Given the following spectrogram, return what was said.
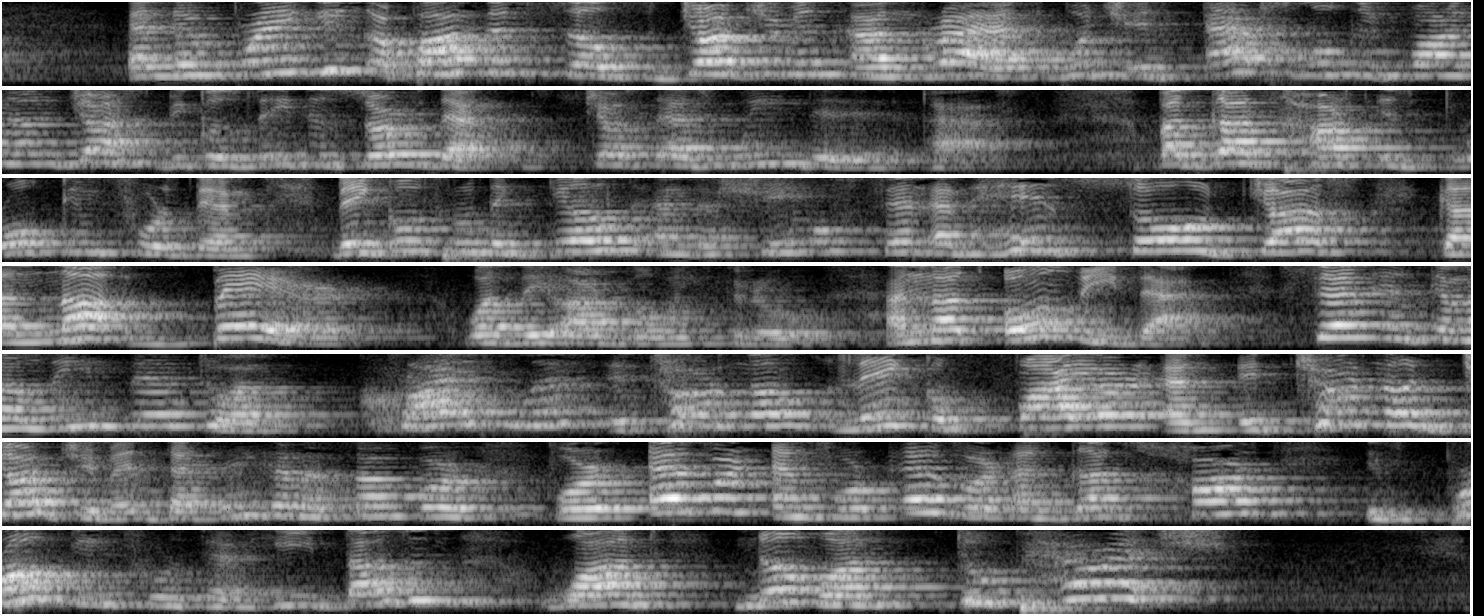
and they're bringing upon themselves judgment and wrath, which is absolutely fine and just because they deserve that, just as we did in the past. But God's heart is broken for them. They go through the guilt and the shame of sin, and His soul just cannot bear what they are going through. And not only that, sin is going to lead them to a Christless, eternal lake of fire and eternal judgment that they're to suffer forever and forever. And God's heart is broken for them. He doesn't want no one to perish.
